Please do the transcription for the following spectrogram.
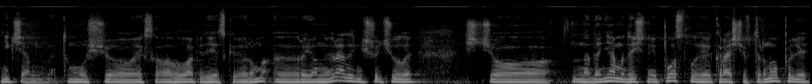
нікчемними. Тому що, як сказала голова Підгєцької рома- е, районної ради, якщо чули, що надання медичної послуги краще в Тернополі,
